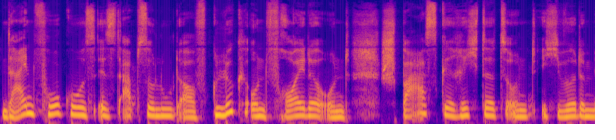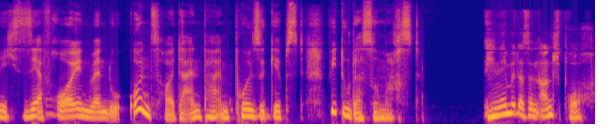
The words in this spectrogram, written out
Dein Fokus ist absolut auf Glück und Freude und Spaß gerichtet. Und ich würde mich sehr freuen, wenn du uns heute ein paar Impulse gibst, wie du das so machst. Ich nehme das in Anspruch.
